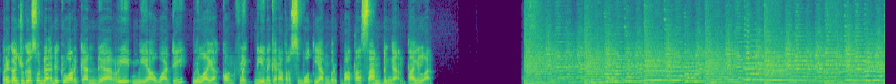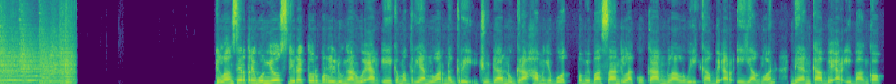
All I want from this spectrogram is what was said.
Mereka juga sudah dikeluarkan dari Miyawadi, wilayah konflik di negara tersebut yang berbatasan dengan Thailand. Dilansir Tribun News, Direktur Perlindungan WNI Kementerian Luar Negeri, Juda Nugraha menyebut pembebasan dilakukan melalui KBRI Yangon dan KBRI Bangkok.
